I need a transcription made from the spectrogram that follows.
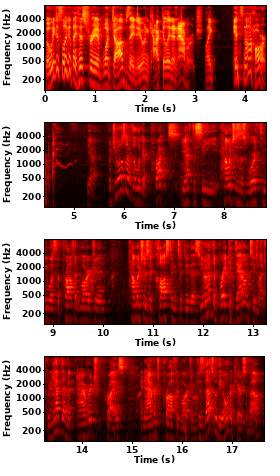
but we just look at the history of what jobs they do and calculate an average. Like, it's not hard. But you also have to look at price. You have to see how much is this worth to me. What's the profit margin? How much is it costing to do this? You don't have to break it down too much, but you have to have an average price, an average profit margin, because that's what the owner cares about.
